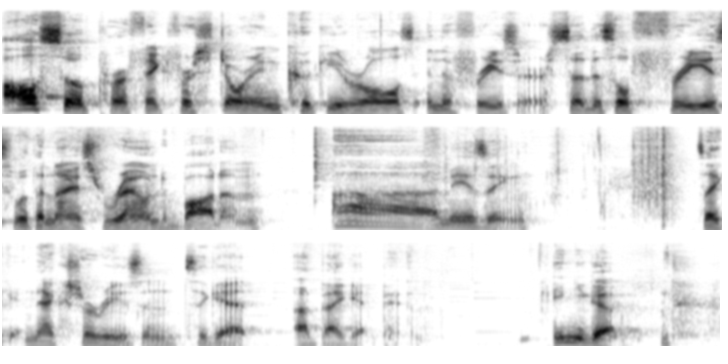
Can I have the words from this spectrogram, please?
also perfect for storing cookie rolls in the freezer. So this will freeze with a nice round bottom. Ah, amazing. It's like an extra reason to get a baguette pan. In you go.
